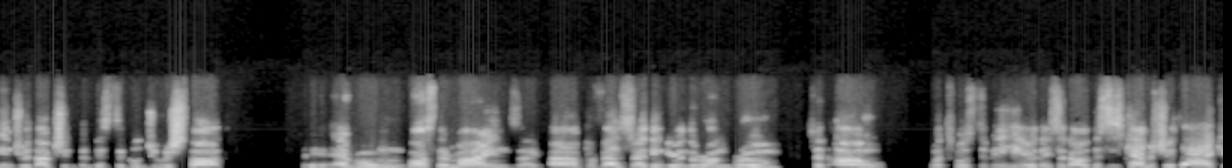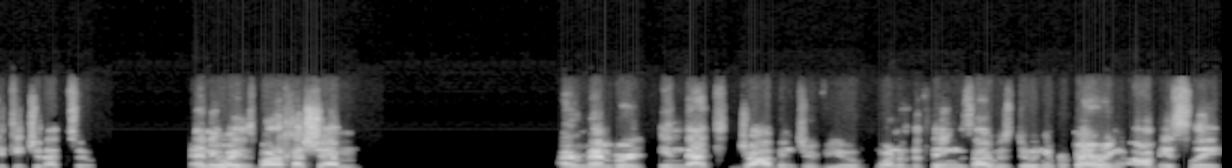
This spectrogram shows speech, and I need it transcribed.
Introduction to Mystical Jewish Thought. Everyone lost their minds. Like, uh, Professor, I think you're in the wrong room. said, Oh, what's supposed to be here? They said, Oh, this is chemistry. Said, ah, I could teach you that too. Anyways, Baruch Hashem. I remember in that job interview, one of the things I was doing and preparing, obviously,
